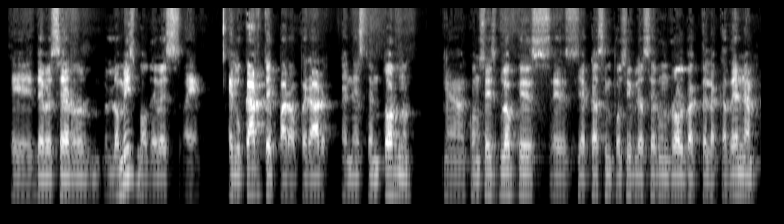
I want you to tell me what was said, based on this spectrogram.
eh, debe ser lo mismo, debes educarte para operar en este entorno. Ah, con seis bloques es ya casi imposible hacer un rollback de la cadena.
